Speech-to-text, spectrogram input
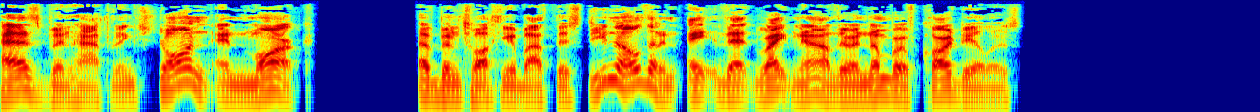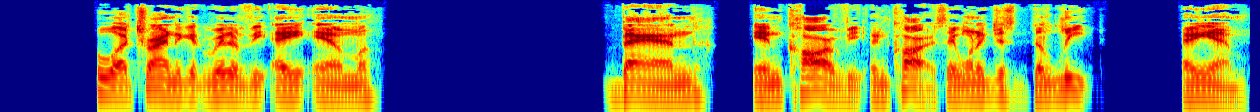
has been happening. Sean and Mark have been talking about this. Do you know that in, that right now there are a number of car dealers who are trying to get rid of the AM band in car in cars. They want to just delete AM,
